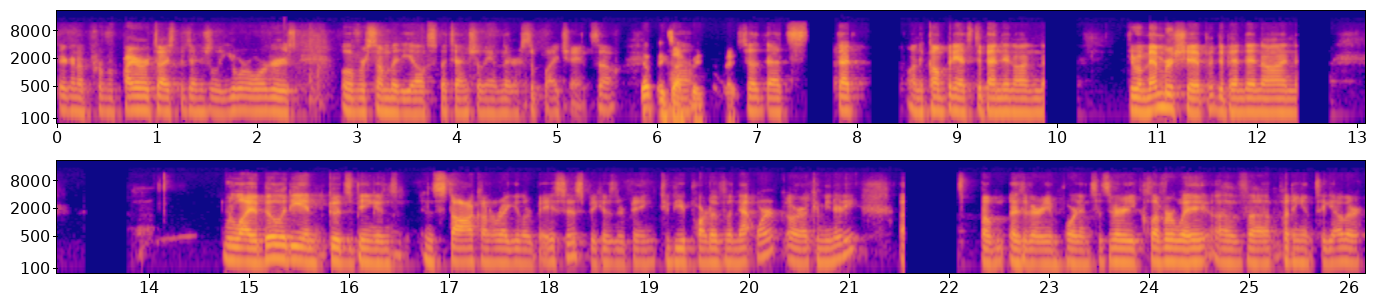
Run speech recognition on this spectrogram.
They're going to prioritize potentially your orders over somebody else potentially in their supply chain. So, Yep, exactly. right. so that's that on a company that's dependent on through a membership, dependent on reliability and goods being in, in stock on a regular basis because they're paying to be a part of a network or a community. Uh, that's very important. So it's a very clever way of uh, putting it together.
